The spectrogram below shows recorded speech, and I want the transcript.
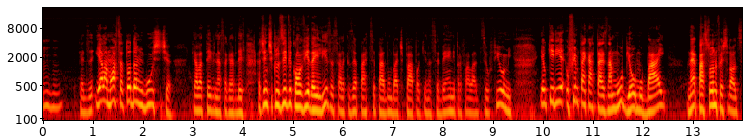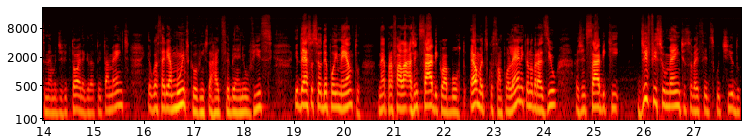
Uhum. Quer dizer, e ela mostra toda a angústia que ela teve nessa gravidez. A gente, inclusive, convida a Elisa, se ela quiser participar de um bate-papo aqui na CBN para falar do seu filme. Eu queria. O filme está em cartaz na MUBI ou Mubai, né? Passou no Festival de Cinema de Vitória gratuitamente. Eu gostaria muito que o ouvinte da Rádio CBN ouvisse e desse o seu depoimento. Né, para falar, a gente sabe que o aborto é uma discussão polêmica no Brasil, a gente sabe que dificilmente isso vai ser discutido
